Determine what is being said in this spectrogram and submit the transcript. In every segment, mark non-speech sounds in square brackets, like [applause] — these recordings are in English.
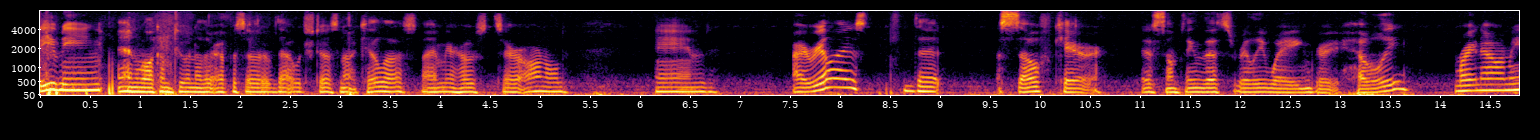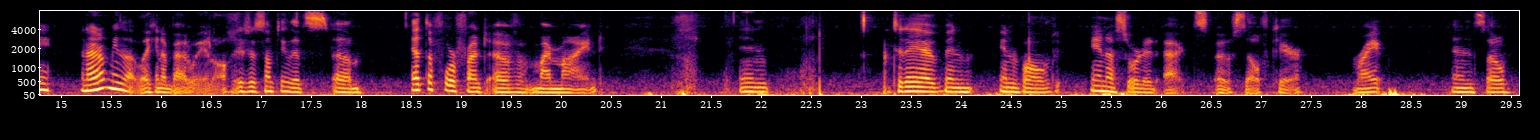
Good evening, and welcome to another episode of That Which Does Not Kill Us. I'm your host, Sarah Arnold, and I realized that self care is something that's really weighing very heavily right now on me. And I don't mean that like in a bad way at all, it's just something that's um, at the forefront of my mind. And today I've been involved in assorted acts of self care, right? And so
